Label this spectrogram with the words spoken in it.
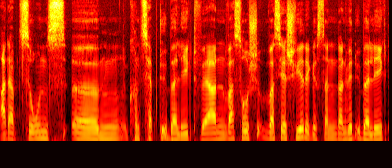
Adaptionskonzepte ähm, überlegt werden, was so was sehr schwierig ist. Dann, dann wird überlegt,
